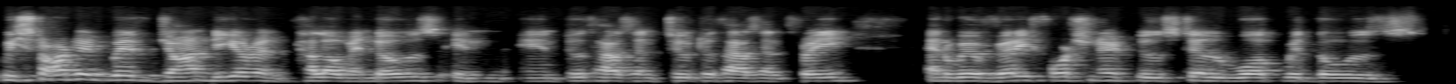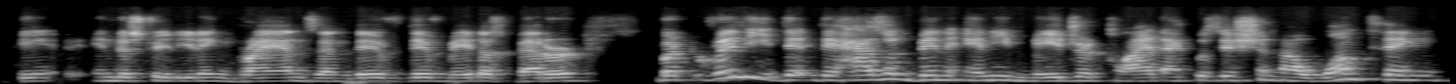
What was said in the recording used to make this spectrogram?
we started with John Deere and Pella Windows in, in 2002, 2003. And we're very fortunate to still work with those industry leading brands and they've, they've made us better. But really, there, there hasn't been any major client acquisition. Now, one thing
